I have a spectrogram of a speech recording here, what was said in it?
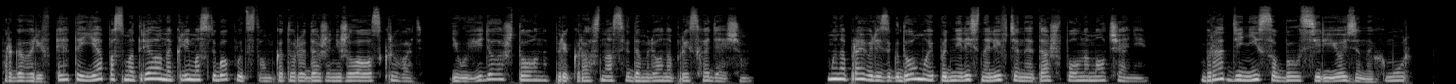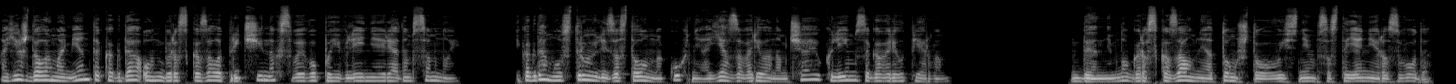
Проговорив это, я посмотрела на Клима с любопытством, которое даже не желала скрывать, и увидела, что он прекрасно осведомлен о происходящем. Мы направились к дому и поднялись на лифте на этаж в полном молчании. Брат Дениса был серьезен и хмур, а я ждала момента, когда он бы рассказал о причинах своего появления рядом со мной. И когда мы устроились за столом на кухне, а я заварила нам чаю, Клим заговорил первым. «Дэн немного рассказал мне о том, что вы с ним в состоянии развода.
